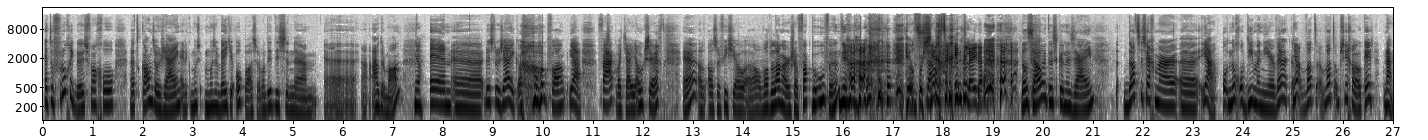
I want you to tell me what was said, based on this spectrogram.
En toen vroeg ik dus van, goh, het kan zo zijn. En ik moest, moest een beetje oppassen, want dit is een, ehm, eh, een oudere man. Ja. En eh, dus toen zei ik ook van, ja, vaak wat jij ook zegt, hè, als, als een fysio eh, al wat langer zijn vak beoefent, ja. heel voorzichtig inkleden. dan zou het dus kunnen zijn dat ze zeg maar eh, ja, nog op die manier werken. Ja. Wat, wat op zich wel oké is. Nou,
